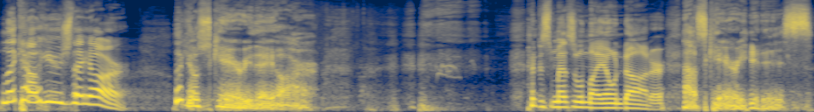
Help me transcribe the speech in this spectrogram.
Look how huge they are. Look how scary they are. I'm just messing with my own daughter. How scary it is.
